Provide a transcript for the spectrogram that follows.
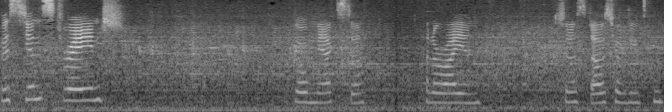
Bisschen strange. Jo, merkst du. Hallo Ryan. Schön, dass du da bist. Ich hoffe, dir geht's gut.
